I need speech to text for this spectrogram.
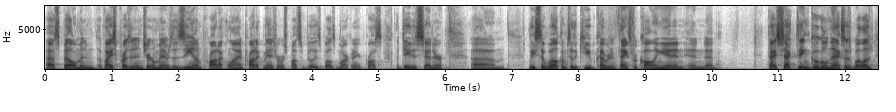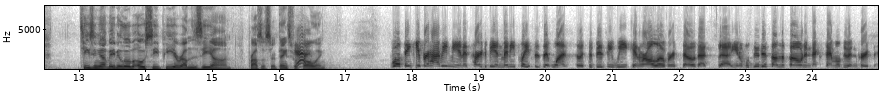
uh, Spelman, Vice President and General Manager of the Xeon product line, product management responsibility, as well as marketing across the data center. Um, Lisa, welcome to the Cube coverage, and thanks for calling in and, and uh, dissecting Google Next, as well as teasing out maybe a little bit OCP around the Xeon processor. Thanks for calling. Well, thank you for having me, and it's hard to be in many places at once, so it's a busy week, and we're all over. So that's, uh, you know, we'll do this on the phone, and next time we'll do it in person.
